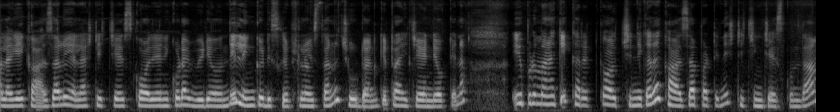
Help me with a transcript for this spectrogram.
అలాగే కాజాలు ఎలా స్టిచ్ చేసుకోవాలి అని కూడా వీడియో ఉంది. లింక్ డిస్క్రిప్షన్లో ఇస్తాను. చూడడానికి ట్రై చేయండి ఓకేనా ఇప్పుడు మనకి కరెక్ట్గా వచ్చింది కదా కాజా పట్టిని స్టిచ్చింగ్ చేసుకుందాం.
